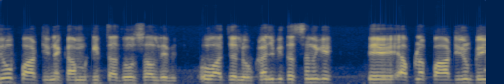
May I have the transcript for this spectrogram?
ਜੋ ਪਾਰਟੀ ਨੇ ਕੰਮ ਕੀਤਾ 2 ਸਾਲ ਦੇ ਵਿੱਚ, ਉਹ ਅੱਜ ਲੋਕਾਂ 'ਚ ਵੀ ਦੱਸਣਗੇ ਤੇ ਆਪਣਾ ਪਾਰਟੀ ਨੂੰ ਵੀ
